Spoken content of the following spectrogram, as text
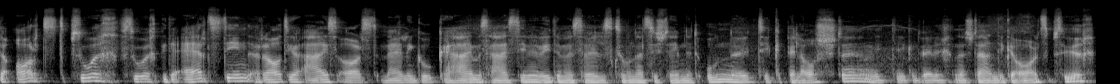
Der Arztbesuch, Besuch bei der Ärztin, Radio 1 Arzt Merlin Guggenheim. Es heisst immer wieder, man soll das Gesundheitssystem nicht unnötig belasten mit irgendwelchen ständigen Arztbesuchen.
